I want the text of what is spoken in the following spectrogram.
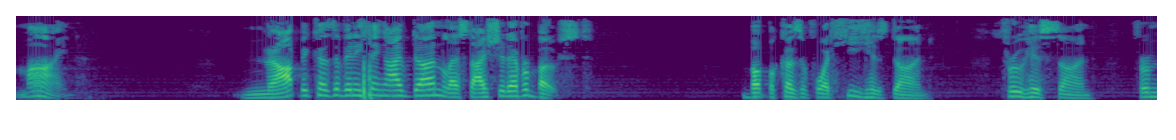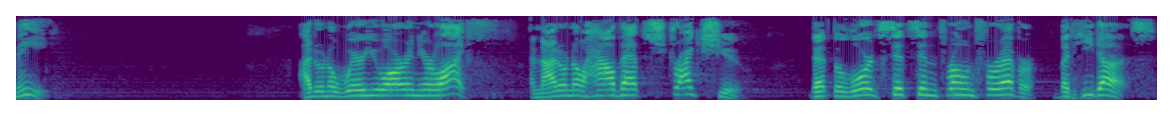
mine. Not because of anything I've done, lest I should ever boast, but because of what He has done through His Son for me. I don't know where you are in your life. And I don't know how that strikes you that the Lord sits enthroned forever, but he does.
